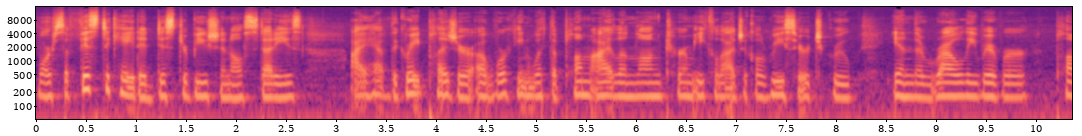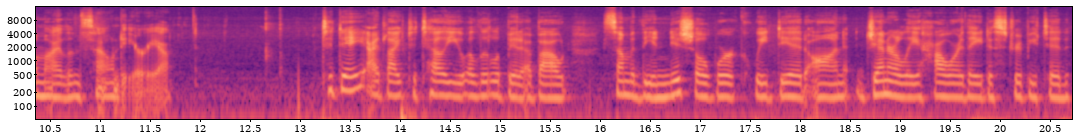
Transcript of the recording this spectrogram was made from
more sophisticated distributional studies, I have the great pleasure of working with the Plum Island Long Term Ecological Research Group in the Rowley River Plum Island Sound area. Today, I'd like to tell you a little bit about some of the initial work we did on generally how are they distributed,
